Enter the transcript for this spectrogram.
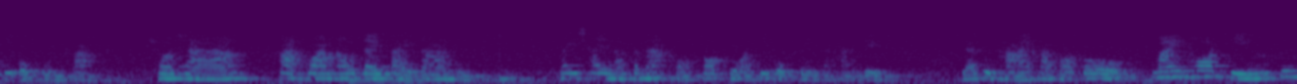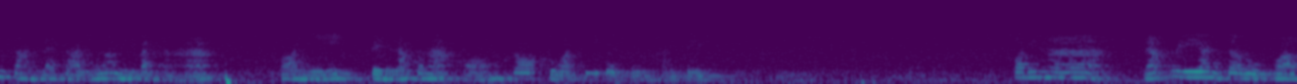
ที่อบอุ่นค่ะ ชอช้าง ขาดความเอาใจใส่กัน ไม่ใช่ลักษณะของครอบครัวที่อบอุ่นนะคะเด็ก และสุดท้ายค่ะซอโซ ไม่ทอดทิ้งซึ่งกันและกันเมื่อมีปัญหาตอนนี้เป็นลักษณะของครอบครัวที่อบอุ่นพันเต็มข้อที่ 5 นักเรียนสรุปความ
